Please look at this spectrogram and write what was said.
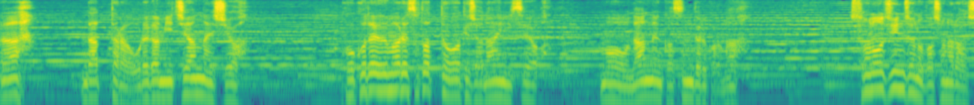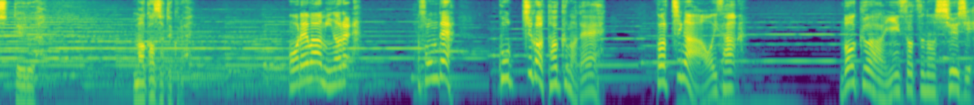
ああだったら俺が道案内しよう。ここで生まれ育ったわけじゃないにせよもう何年か住んでるからな。その神社の場所なら知っている。任せてくれ。俺はミノルそんでこっちがタクマでこっちが葵さん。僕は引率の修二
